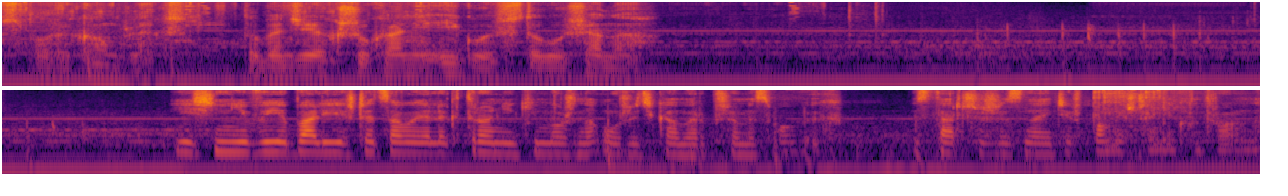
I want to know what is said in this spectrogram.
Spory kompleks. To będzie jak szukanie igły w stogu siana. Jeśli nie wyjebali jeszcze całej elektroniki, można użyć kamer przemysłowych. Wystarczy, że znajdziesz pomieszczenie kontrolne.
